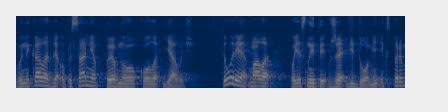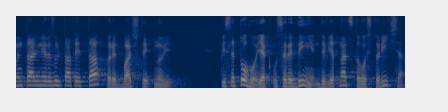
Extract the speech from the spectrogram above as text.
виникала для описання певного кола явищ. Теорія мала пояснити вже відомі експериментальні результати та передбачити нові. Після того, як у середині 19 століття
